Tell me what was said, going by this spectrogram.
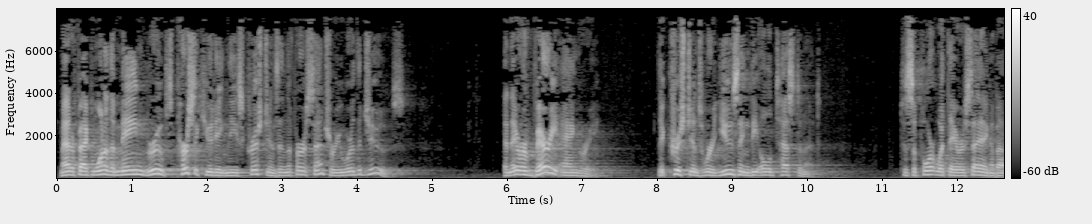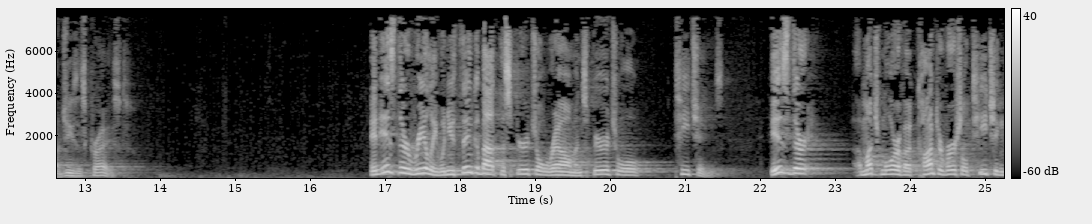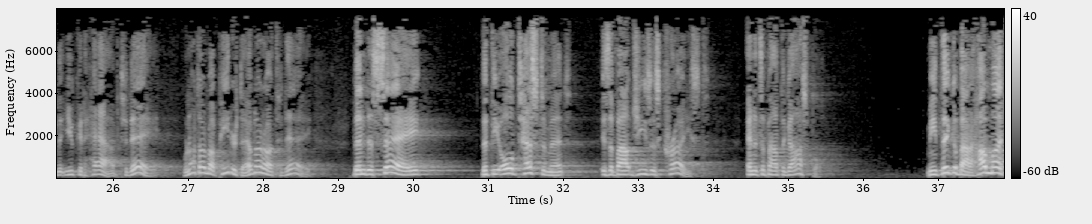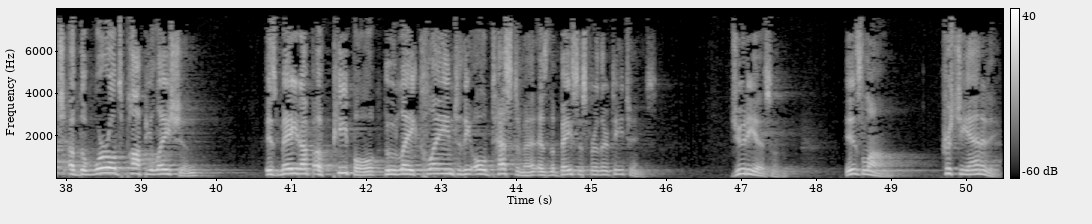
Matter of fact, one of the main groups persecuting these Christians in the first century were the Jews. And they were very angry that Christians were using the Old Testament to support what they were saying about Jesus Christ. And is there really, when you think about the spiritual realm and spiritual teachings, is there much more of a controversial teaching that you could have today we're not talking about Peter's day, I'm talking about today, than to say that the Old Testament is about Jesus Christ and it's about the gospel. I mean, think about it. How much of the world's population is made up of people who lay claim to the Old Testament as the basis for their teachings? Judaism, Islam, Christianity.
